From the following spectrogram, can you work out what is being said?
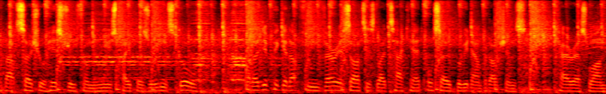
about social history from newspapers or even school. But I did pick it up from various artists like Tackhead, also Boogie Down Productions, KRS-One.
